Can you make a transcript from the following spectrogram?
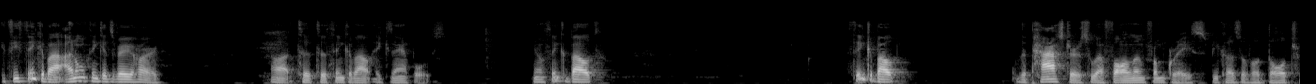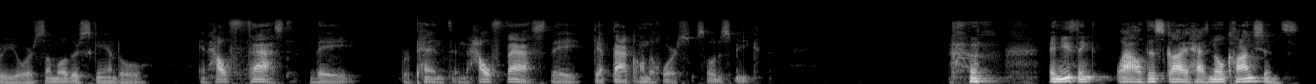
If you think about it, I don't think it's very hard uh, to, to think about examples. You know, think about think about the pastors who have fallen from grace because of adultery or some other scandal and how fast they repent and how fast they get back on the horse, so to speak. and you think, wow, this guy has no conscience.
